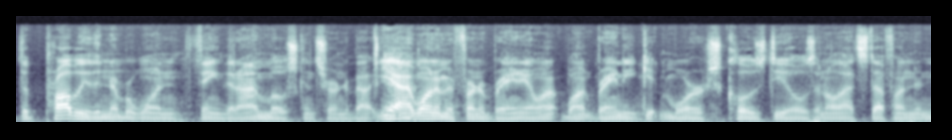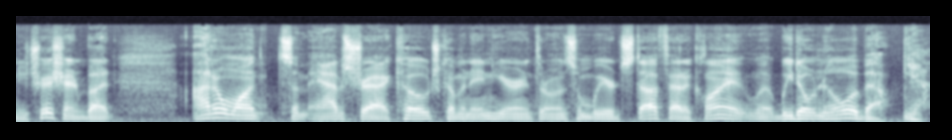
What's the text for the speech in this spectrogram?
the probably the number one thing that I'm most concerned about. Yeah, I want them in front of Brandy. I want want Brandy getting more closed deals and all that stuff on the nutrition, but. I don't want some abstract coach coming in here and throwing some weird stuff at a client that we don't know about Yeah.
